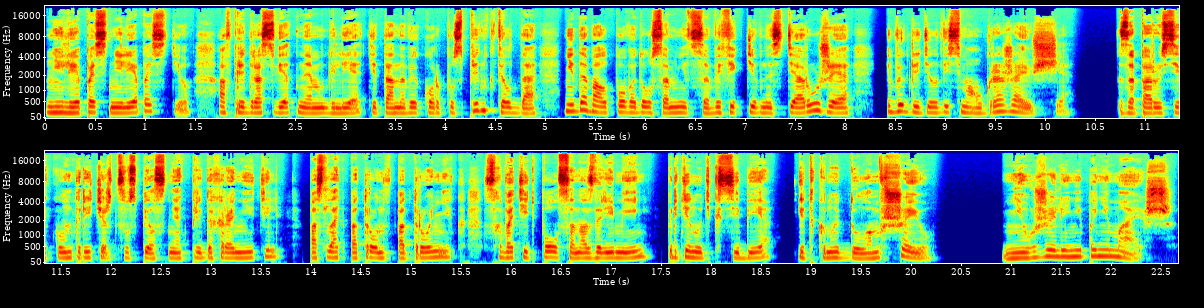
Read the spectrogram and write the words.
Нелепость нелепостью, а в предрассветной мгле титановый корпус Спрингфилда не давал повода усомниться в эффективности оружия и выглядел весьма угрожающе. За пару секунд Ричардс успел снять предохранитель, послать патрон в патронник, схватить Полсона за ремень, притянуть к себе и ткнуть дулом в шею. Неужели не понимаешь?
